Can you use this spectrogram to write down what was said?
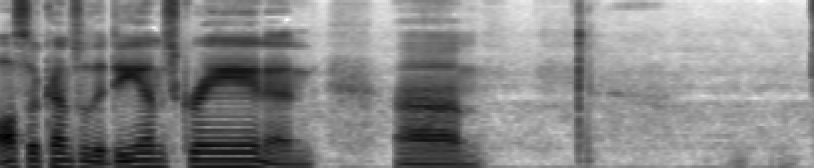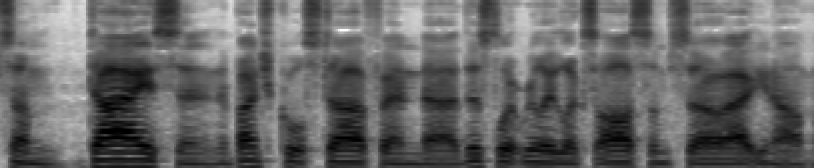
Also comes with a DM screen and um, some dice and a bunch of cool stuff. And uh, this look really looks awesome. So I, you know,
